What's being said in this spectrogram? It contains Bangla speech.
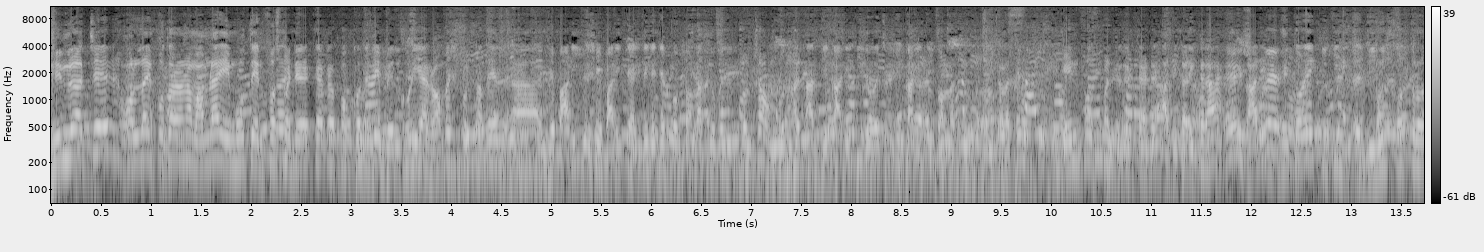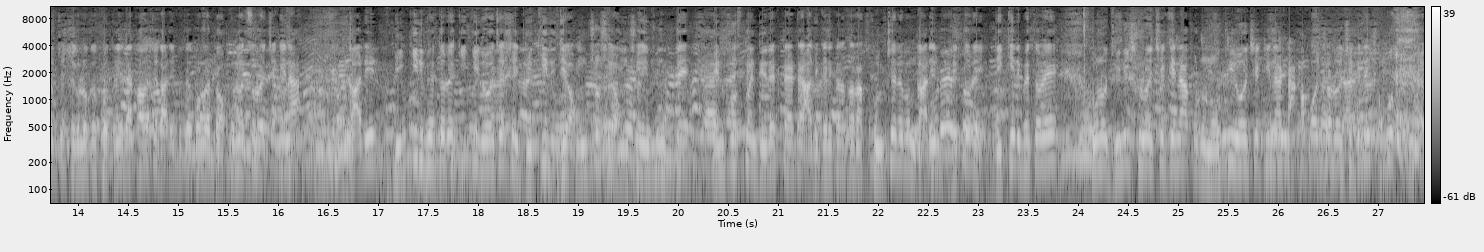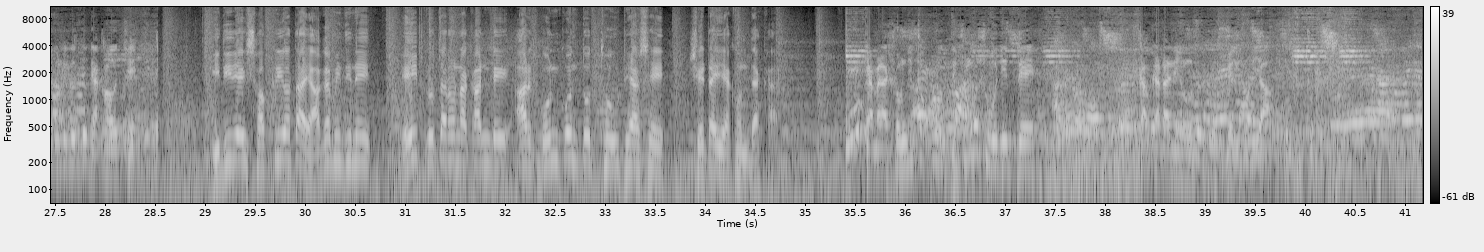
ভিন রাজ্যের অনলাইন প্রতারণা মামলায় এই মুহূর্তে এনফোর্সমেন্ট ডিরেক্টরের পক্ষ থেকে বেলঘরিয়া রমেশ প্রসাদের যে বাড়ি, সেই বাড়িতে একদিকে যেরকম তল্লাশি অভিযান চলছে, অন্যদিকে তার যে গাড়িটি রয়েছে, সেই গাড়িতে তল্লাশি অভিযান চালাচ্ছে এনফোর্সমেন্ট ডিরেক্টরের আধিকারিকরা গাড়ির ভেতরে কি কি জিনিসপত্র রয়েছে সেগুলোকে খতিয়ে দেখা হচ্ছে গাড়ির ভেতরে কোনো ডকুমেন্টস রয়েছে কিনা, গাড়ির ডিকির ভেতরে কি কি রয়েছে, সেই ডিকির যে অংশ, সেই অংশ এই মুহূর্তে এনফোর্সমেন্ট ডিরেক্টরেটের আধিকারিকরা তারা খুলছেন এবং গাড়ির ভেতরে, ডিকির ভেতরে কোনো জিনিস রয়েছে কিনা, কোনো নথি রয়েছে কিনা, টাকা পয়সা রয়েছে কিনা সমস্ত বিষয়গুলি কিন্তু দেখা হচ্ছে। ইডির এই সক্রিয়তায় আগামী দিনে এই প্রতারণা কাণ্ডে আর কোন কোন তথ্য উঠে আসে সেটাই এখন দেখা ক্যামেরা সঞ্জিত চক্রবর্তীর সঙ্গে শুভজিৎ দে, ক্যালকাটা নিউজ বেলঘরিয়া।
